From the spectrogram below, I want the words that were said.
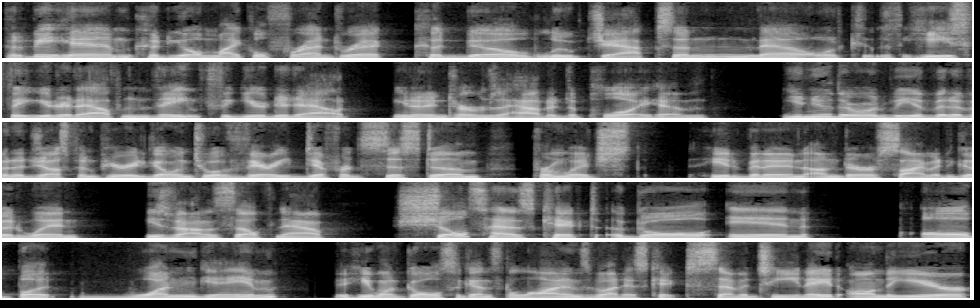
could be him. Could go Michael Frederick. Could go Luke Jackson. Now he's figured it out, and they've figured it out. You know, in terms of how to deploy him. You knew there would be a bit of an adjustment period going to a very different system from which he had been in under Simon Goodwin. He's found himself now. Schultz has kicked a goal in all but one game. He won goals against the Lions, but has kicked 17 8 on the year.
